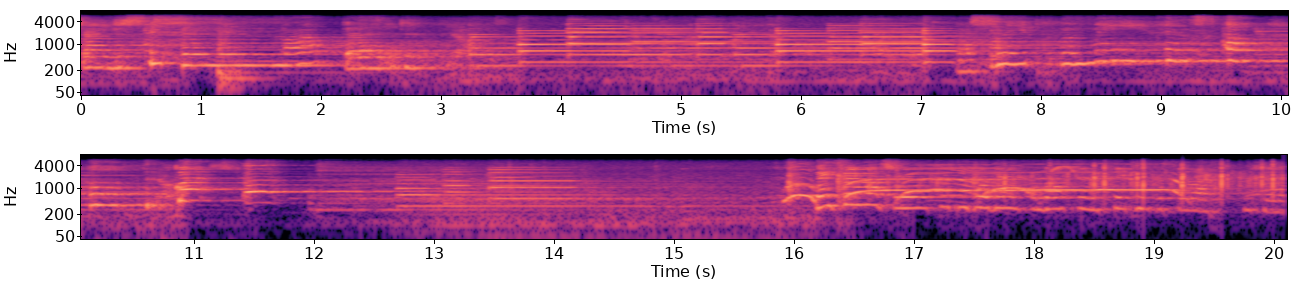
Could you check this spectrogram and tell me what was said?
stranger sleeping in my bed. Now sleep for me is out of the question. Thanks very much for a Christmas program from Boston. Stay tuned for Stay Appreciate it.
